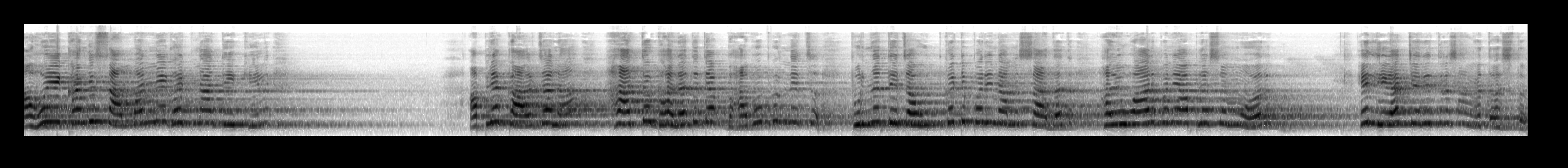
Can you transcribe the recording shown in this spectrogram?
अहो एखादी सामान्य घटना देखील आपल्या काळजाला हात घालत त्या भावपूर्णेच पूर्णतेचा उत्कट परिणाम साधत हळुवारपणे आपल्यासमोर हे लिळा चरित्र सांगत असतं.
